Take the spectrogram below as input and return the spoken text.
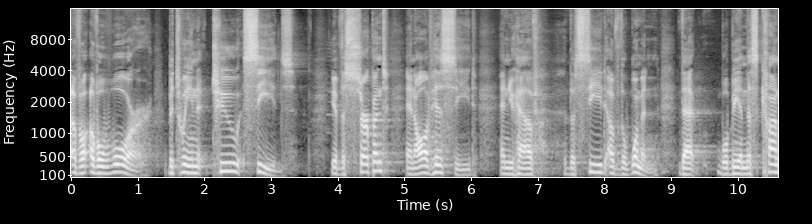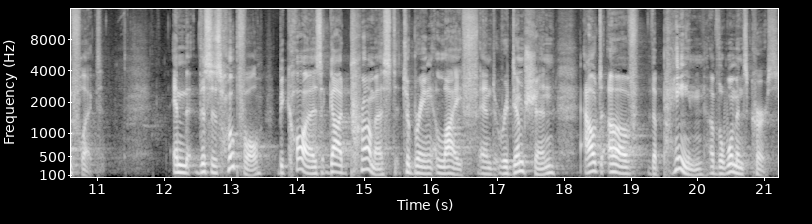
of a, of a war between two seeds. You have the serpent and all of his seed, and you have the seed of the woman that will be in this conflict. And this is hopeful because God promised to bring life and redemption out of the pain of the woman's curse,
